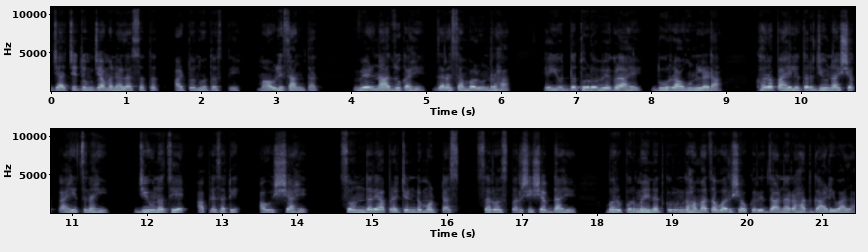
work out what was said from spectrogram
ज्याची तुमच्या मनाला सतत आठवण होत असते. माऊली सांगतात वेळ नाजूक आहे जरा सांभाळून राहा. हे युद्ध थोडं वेगळं आहे दूर राहून लढा. खरं पाहिले तर जीवनाशक काहीच नाही. जीवनच हे आपल्यासाठी अवश्य आहे. सौंदर्य हा प्रचंड मोठा सर्वस्पर्शी शब्द आहे. भरपूर मेहनत करून घामाचा वर्षाव करीत जाणारा हात गाडीवाला.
